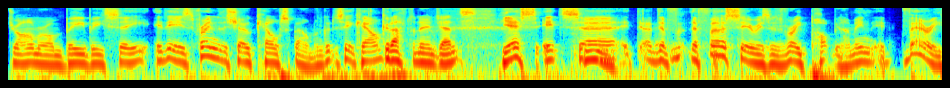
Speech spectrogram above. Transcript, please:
drama on BBC. It is friend of the show, Cel Spellman. Good to see you, Cel. Good afternoon, gents. Yes, it's uh, it, uh, the the first series was very popular. I mean, it, very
